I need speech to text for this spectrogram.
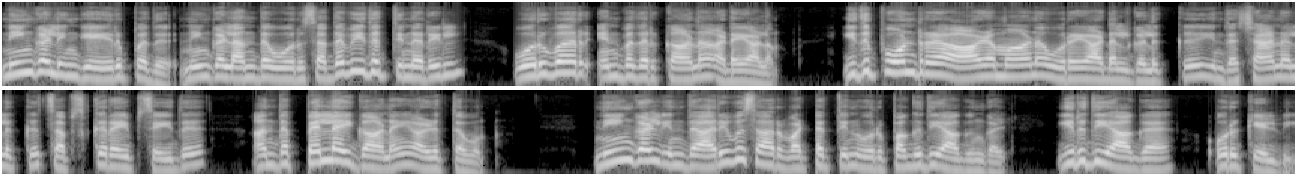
நீங்கள் இங்கே இருப்பது நீங்கள் அந்த ஒரு சதவீதத்தினரில் ஒருவர் என்பதற்கான அடையாளம். இது போன்ற ஆழமான உரையாடல்களுக்கு இந்த சேனலுக்கு சப்ஸ்கிரைப் செய்து அந்த பெல் ஐகானை அழுத்தவும். நீங்கள் இந்த அறிவுசார் வட்டத்தின் ஒரு பகுதியாகுங்கள். இறுதியாக ஒரு கேள்வி.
